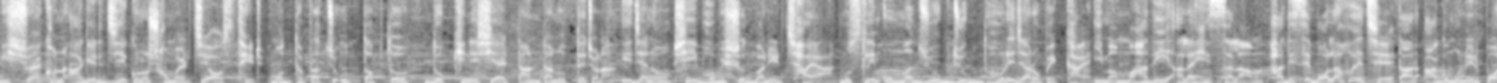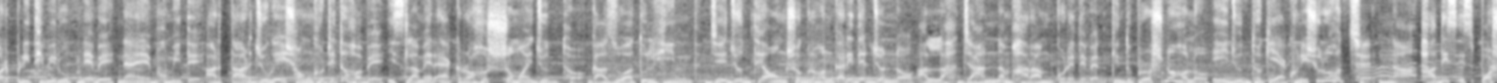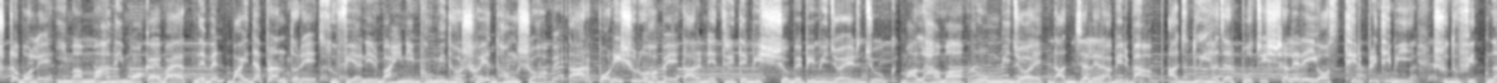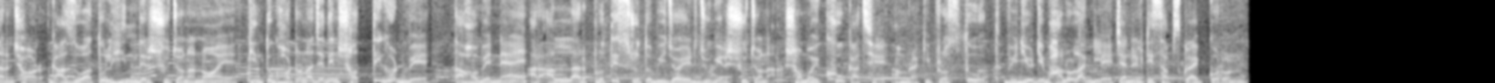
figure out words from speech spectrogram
বিশ্ব এখন আগের যে কোনো সময়ের চেয়ে অস্থির। মধ্যপ্রাচ্য উত্তপ্ত, দক্ষিণ এশিয়ায় টান টান উত্তেজনা। এ যেন সেই ভবিষ্যৎবাণীর ছায়া। মুসলিম উম্মা যুগ যুগ ধরে যার অপেক্ষায়। ইমাম মাহাদি আলাহিসাল্লাম হাদিসে বলা হয়েছে, তার আগমনের পর পৃথিবী রূপ নেবে ন্যায় ভূমিতে আর তার যুগেই সংঘটিত হবে ইসলামের এক রহস্যময় যুদ্ধ। গাজওয়াতুল হিন্দ। যে যুদ্ধে অংশগ্রহণকারীদের জন্য আল্লাহ জাহান্নাম হারাম করে দেবেন। কিন্তু প্রশ্ন হলো, এই যুদ্ধ কি এখনই শুরু হচ্ছে? না। হাদিস স্পষ্ট বলে, ইমাম মাহাদি মকায় বায়াত নেবেন, বাইদা প্রান্তরে সুফিয়ানির বাহিনী ভূমিধস হয়ে ধ্বংস হবে। তারপরই শুরু হবে তার নেতৃত্বে বিশ্বব্যাপী বিজয়ের যুগ। মালহামা, রোম বিজয়, দাজ্জালের আবির্ভাব। আজ দুই হাজার পঁচিশ সালের এই অস্থির পৃথিবী শুধু ফিতনার ঝড়। গাজুয়াতুল হিন্দের সূচনা নয়, কিন্তু ঘটনা যেদিন সত্যি ঘটবে, তা হবে ন্যায় আর আল্লাহর প্রতিশ্রুত বিজয়ের যুগের সূচনা। সময় খুব কাছে, আমরা কি প্রস্তুত? ভিডিওটি ভালো লাগলে চ্যানেলটি সাবস্ক্রাইব করুন।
